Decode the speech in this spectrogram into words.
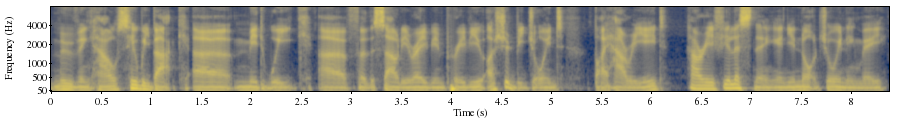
moving house. He'll be back uh, midweek uh, for the Saudi Arabian preview. I should be joined by Harry Eid. Harry, if you're listening and you're not joining me,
